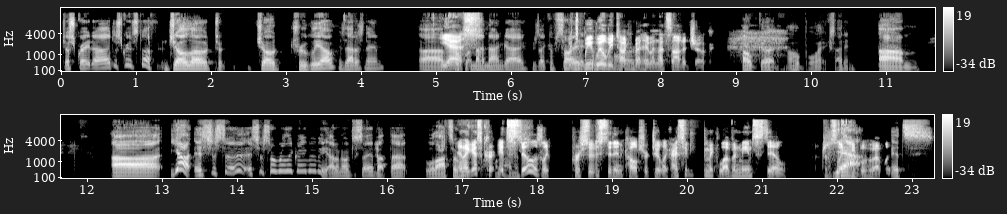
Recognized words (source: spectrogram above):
just great, uh, just great stuff. Jolo to Joe Truglio, is that his name? Uh, Yes. Nine Nine guy. Who's like, I'm sorry. I Which hit we will be talking about him, and that's not a joke. Oh, good. Oh boy, exciting. Um, uh, yeah, it's just a, it's just a really great movie. I don't know what to say about that. Well, lots of, And I guess it minus. still is like persistent in culture too. Like I see the McLovin meme still, just Yeah. like people who have like it's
